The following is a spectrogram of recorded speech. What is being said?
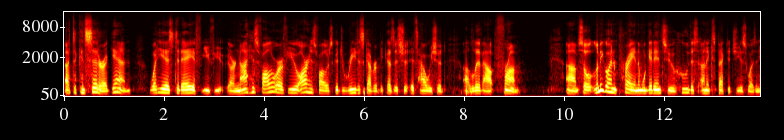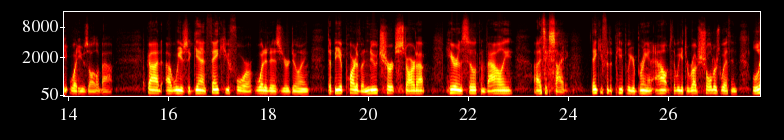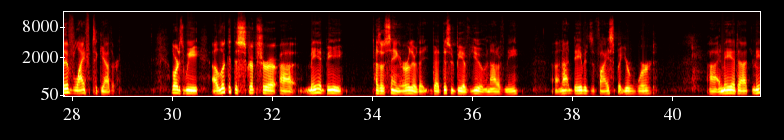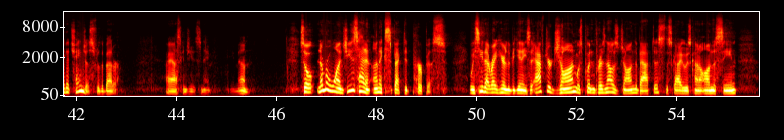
uh, to consider again what he is today. If you, if you, are not his follower, or if you are his follower, it's good to rediscover it because it's, it's how we should uh, live out from. Um, so let me go ahead and pray, and then we'll get into who this unexpected Jesus was and he, what he was all about. God, uh, we just again thank you for what it is you're doing to be a part of a new church startup here in the Silicon Valley. Uh, it's exciting. Thank you for the people you're bringing out that we get to rub shoulders with and live life together. Lord, as we uh, look at this scripture, uh, may it be, as I was saying earlier, that, that this would be of you, not of me. Uh, not David's advice, but your word. Uh, and may it, uh, may it change us for the better. I ask in Jesus' name. Amen. So, number one, Jesus had an unexpected purpose. We see that right here in the beginning. He said, after John was put in prison, that was John the Baptist, this guy who was kind of on the scene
